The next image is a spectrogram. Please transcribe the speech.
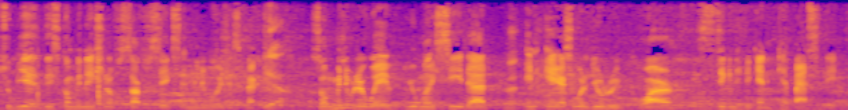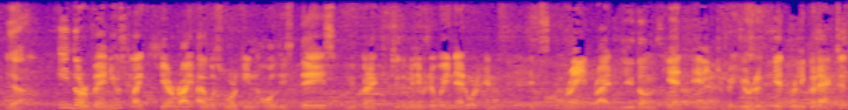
to be a, this combination of sub six and millimeter wave spectrum. Yeah. So millimeter wave, you might see that in areas where you require significant capacity. Yeah. Indoor venues like here, right? I was working all these days. You connected to the millimeter wave network, and it's great, right? You don't get any. You get really connected.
